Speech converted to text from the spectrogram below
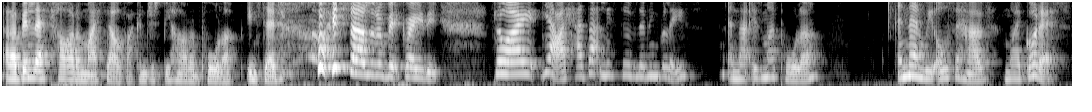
and I've been less hard on myself. I can just be hard on Paula instead, which sounds a little bit crazy. So I yeah, I had that list of limiting beliefs and that is my Paula. And then we also have my goddess.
